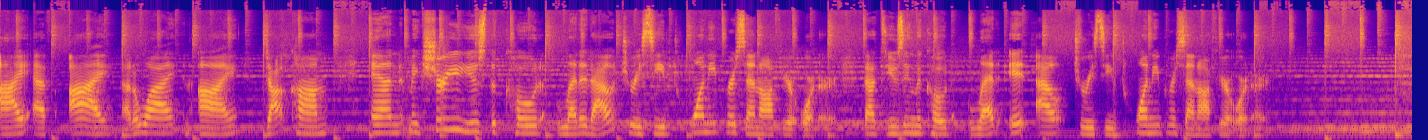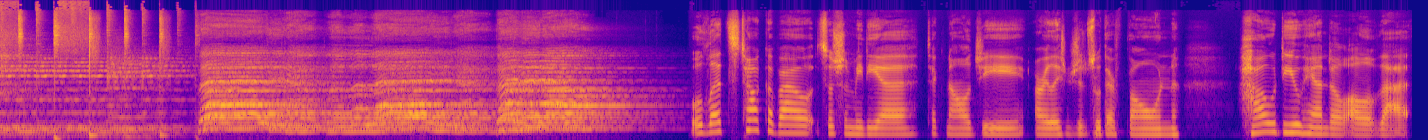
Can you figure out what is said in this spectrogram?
I F I, not a Y, an I, dot com. And make sure you use the code Let It Out to receive 20% off your order. That's using the code Let It Out to receive 20% off your order. Well, let's talk about social media, technology, our relationships with our phone. How do you handle all of that?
